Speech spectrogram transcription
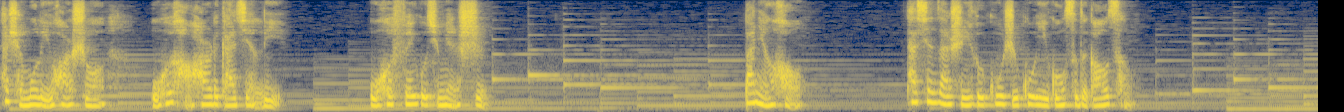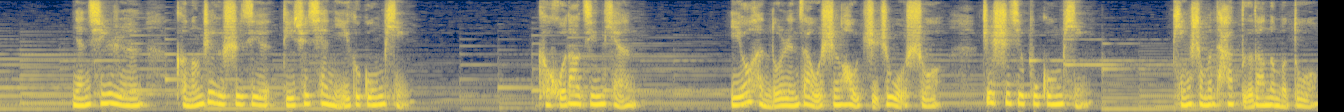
他沉默了一会儿，说：“我会好好的改简历，我会飞过去面试。”八年后，他现在是一个估值过亿公司的高层。年轻人，可能这个世界的确欠你一个公平，可活到今天。也有很多人在我身后指着我说：“这世界不公平，凭什么他得到那么多？”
